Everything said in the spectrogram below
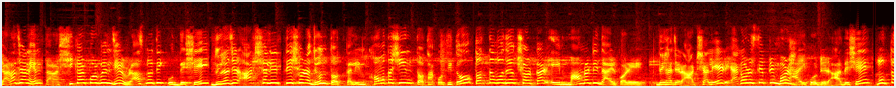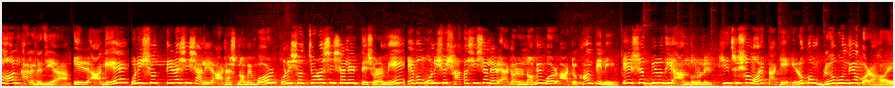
যারা জানেন, তারা স্বীকার করবেন যে রাজনৈতিক উদ্দেশ্যেই দুই হাজার আট সালের তেসরা জুন তৎকালীন ক্ষমতাসীন তথাকথিত তত্ত্বাবধায়ক সরকার এই মামলাটি দায়ের করে। দুই হাজার আট সালের এগারো সেপ্টেম্বর হাইকোর্টের আদেশে মুক্ত হন খালেদা জিয়া। এর আগে উনিশশো সালের আঠাশ নভেম্বর, উনিশশো সালের তেসরা মে এবং উনিশশো সাতাশি সালের এগারো নভেম্বর আটক হন তিনি। এরশাদ বিরোধী আন্দোলনের কিছু সময় তাকে এরকম গৃহবন্দীও করা হয়।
